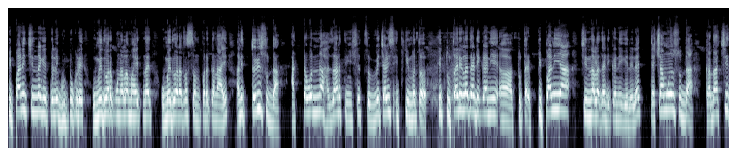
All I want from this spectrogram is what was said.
पिपाणी चिन्ह घेतलेले घुटुकडे उमेदवार कोणाला माहीत नाहीत उमेदवाराचा संपर्क नाही आणि तरी सुद्धा अठ्ठावन्न हजार तीनशे चव्वेचाळीस इतकी मतं ही तुतारीला त्या ठिकाणी तुतारी पिपाणी या चिन्हाला त्या ठिकाणी गेलेले आहेत. त्याच्यामुळे सुद्धा कदाचित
